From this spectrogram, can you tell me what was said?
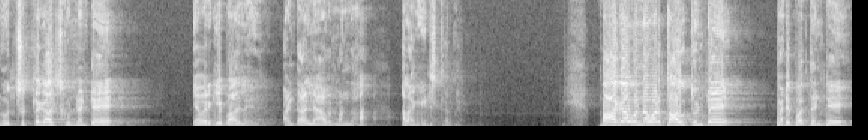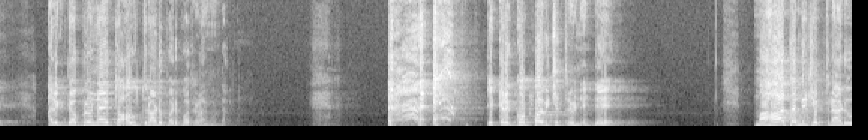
నువ్వు చుట్టగాల్చుకుంటుంటే ఎవరికీ బాధ లేదు. అంటారు యాభై మంది అలాగే ఇస్తారు బాగా ఉన్నవాడు తాగుతుంటే పడిపోతుంటే అడిగి డబ్బులు ఉన్నాయి తాగుతున్నాడు పడిపోతాడు అనుకుంటారు ఇక్కడ గొప్ప విచిత్రం ఏంటంటే మహాతండ్రి చెప్తున్నాడు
